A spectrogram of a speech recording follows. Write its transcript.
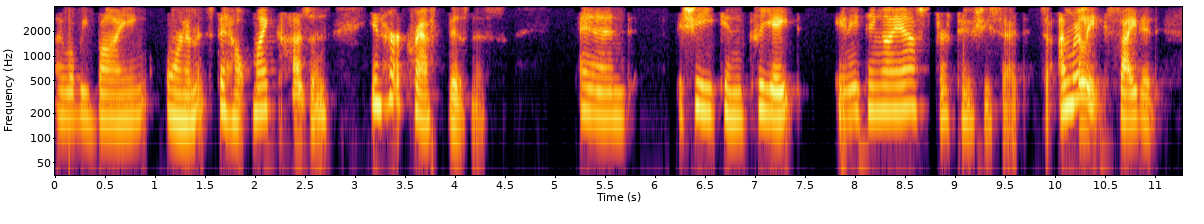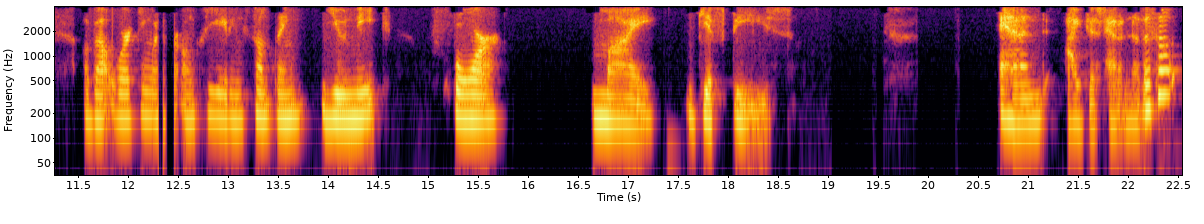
I will be buying ornaments to help my cousin in her craft business. And she can create anything I asked her to, she said. So I'm really excited about working with her on creating something unique for my giftees. And I just had another thought,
